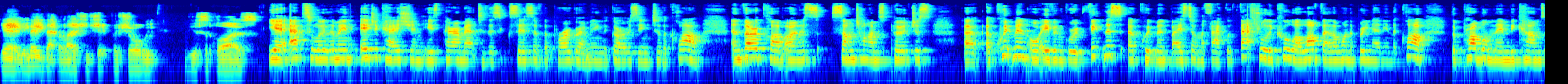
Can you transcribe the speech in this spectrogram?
yeah, you need that relationship for sure with your suppliers. Yeah, absolutely. I mean, education is paramount to the success of the programming that goes into the club. And though club owners sometimes purchase uh, equipment or even group fitness equipment based on the fact that that's really cool. I love that. I want to bring that in the club. The problem then becomes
